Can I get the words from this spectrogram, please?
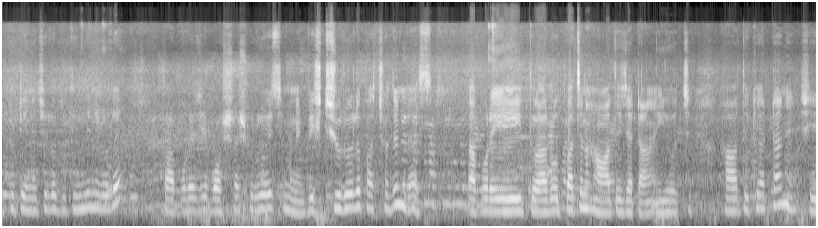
একটু টেনেছিল দু, তিন দিন রোদে, তারপরে যে বর্ষা শুরু হয়েছে মানে বৃষ্টি শুরু হলো পাঁচ, ছ দিন, ব্যাস। তারপরে এই তো আর রোদ পাচ্ছে না, হাওয়াতে যা টান ইয়ে হচ্ছে। হাওয়াতে কি আর টানে? সেই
